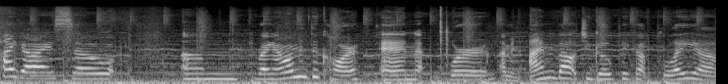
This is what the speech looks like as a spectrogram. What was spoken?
Hi guys, so um right now I'm in the car and we're I mean I'm about to go pick up Playa.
